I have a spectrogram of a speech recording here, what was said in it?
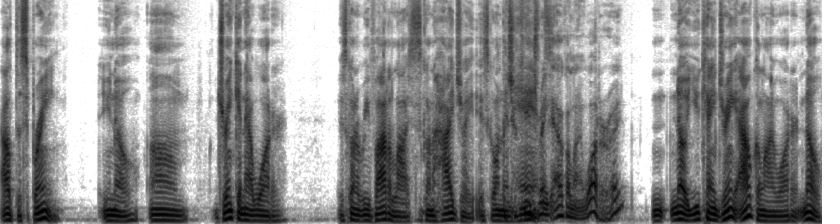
out the spring. You know, um, drinking that water is going to revitalize. It's going to hydrate. It's going to But you can't drink alkaline water, right? N- no, you can't drink alkaline water. No,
